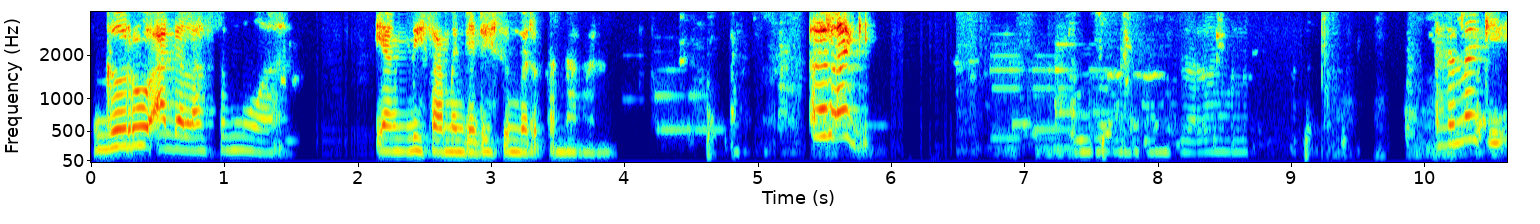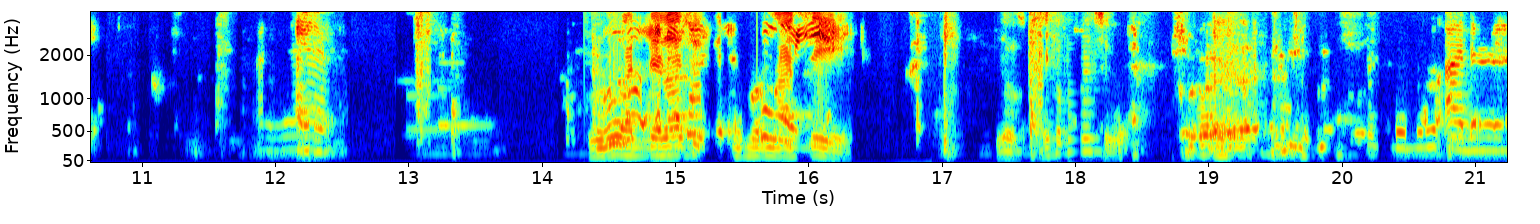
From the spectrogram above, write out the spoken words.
guru adalah semua yang bisa menjadi sumber penerapan. Ada lagi. Ada lagi? Ayo. Guru adalah sumber informasi. Loh, bisa masuk. Guru adalah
